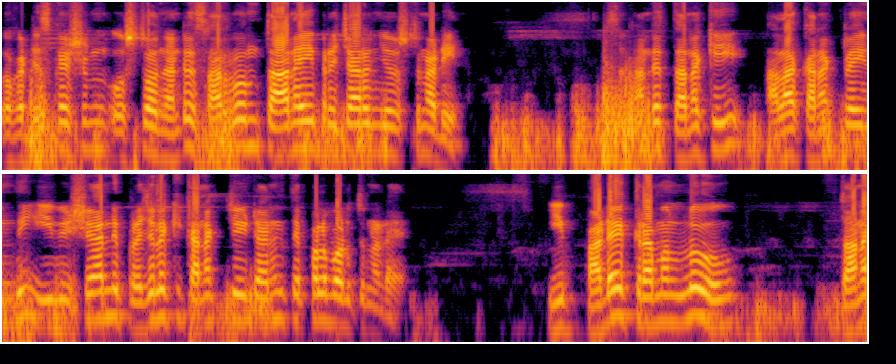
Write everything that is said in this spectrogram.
ఒక డిస్కషన్ వస్తోంది. అంటే సర్వం తానై ప్రచారం చేస్తున్నాడు ఈయన. అంటే తనకి అలా కనెక్ట్ అయింది. ఈ విషయాన్ని ప్రజలకి కనెక్ట్ చేయడానికి తిప్పలు పడుతున్నాడు ఆయన. ఈ పడే క్రమంలో తన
